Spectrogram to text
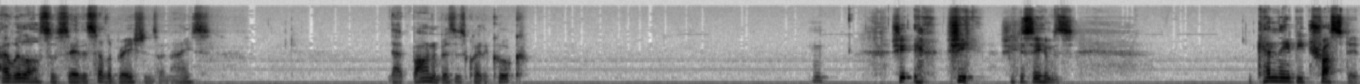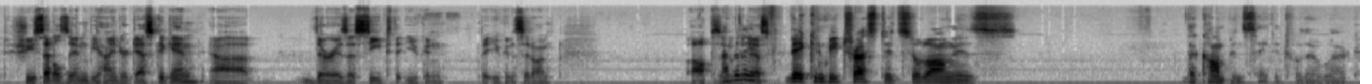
I will also say the celebrations are nice. That Barnabus is quite a cook. She she she seems. Can they be trusted? She settles in behind her desk again. Uh, there is a seat that you can that you can sit on opposite I of the desk. they can be trusted so long as they're compensated for their work.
